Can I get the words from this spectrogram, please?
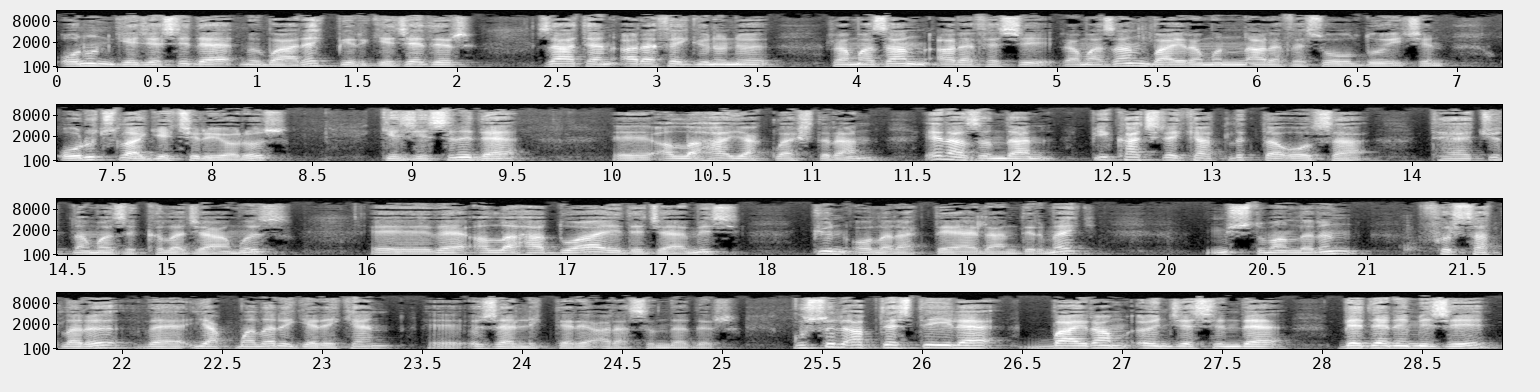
Onun gecesi de mübarek bir gecedir. Zaten Arefe gününü Ramazan arefesi, Ramazan bayramının arefesi olduğu için oruçla geçiriyoruz. Gecesini de e, Allah'a yaklaştıran, en azından birkaç rekatlık da olsa teheccüd namazı kılacağımız e, ve Allah'a dua edeceğimiz gün olarak değerlendirmek, Müslümanların fırsatları ve yapmaları gereken e, özellikleri arasındadır. Gusül abdestiyle bayram öncesinde bedenimizi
